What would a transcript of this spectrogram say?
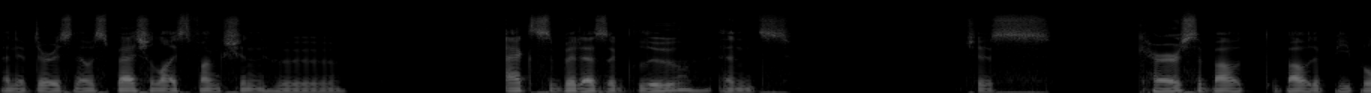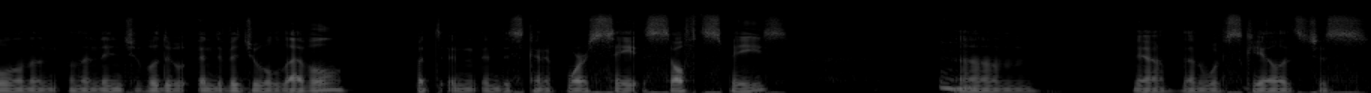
And if there is no specialized function who acts a bit as a glue and just cares about about the people on an on an individual individual level, but in, in this kind of more say soft space, Mhm. um, yeah, then with scale it's just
